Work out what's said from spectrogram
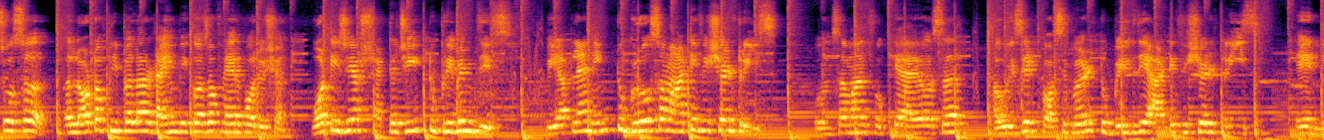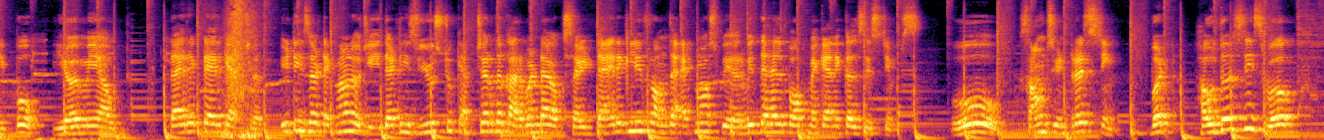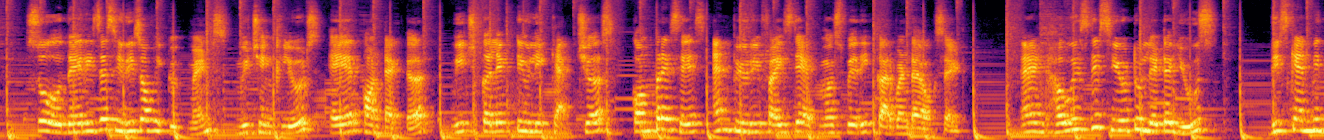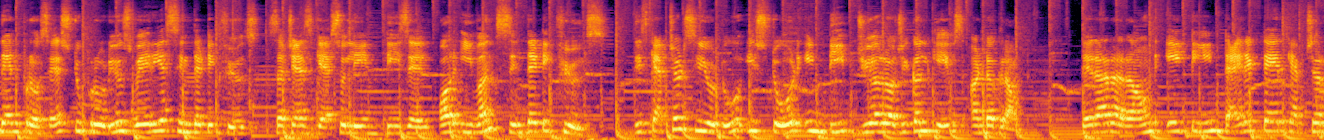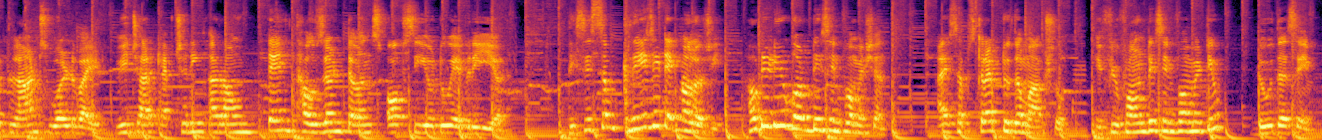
So, sir, a lot of people are dying because of air pollution. What is your strategy to prevent this? We are planning to grow some artificial trees. कौन सा माल फूक के आए हो sir how is it possible to build the artificial trees A Nippon hear me out Direct air capture. It is a technology that is used to capture the carbon dioxide directly from the atmosphere with the help of mechanical systems. Oh, sounds interesting. But how does this work? So there is a series of equipments which includes air contactor which collectively captures, compresses and purifies the atmospheric carbon dioxide. And how is this CO2 later used? This can be then processed to produce various synthetic fuels such as gasoline, diesel or even synthetic fuels. This captured CO2 is stored in deep geological caves underground. There are around 18 direct air capture plants worldwide which are capturing around 10,000 tons of CO2 every year. This is some crazy technology. How did you got this information? I subscribe to the Mark Show. If you found this informative, do the same.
